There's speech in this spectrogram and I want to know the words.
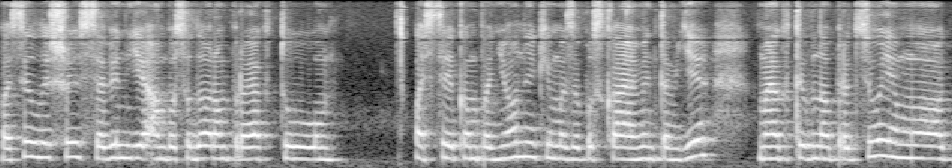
Василь лишився, він є амбасадором проєкту. Ось цей компаньйон, який ми запускаємо, він там є. Ми активно працюємо.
